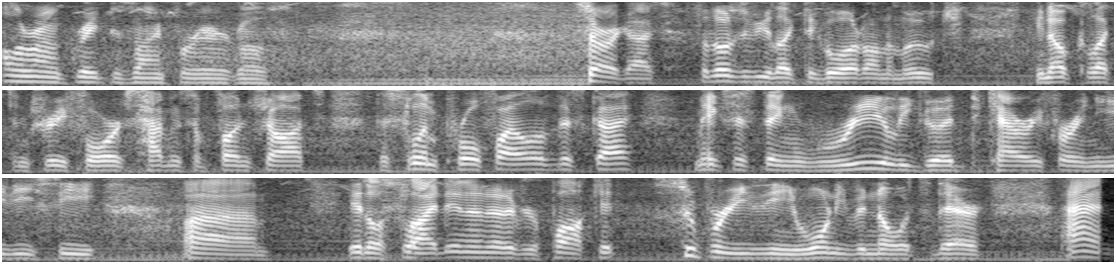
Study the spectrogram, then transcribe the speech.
all around great design for ergos. Sorry guys, for those of you like to go out on a mooch, you know, collecting tree forks, having some fun shots, the slim profile of this guy makes this thing really good to carry for an EDC. Um, it'll slide in and out of your pocket, super easy, you won't even know it's there. And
